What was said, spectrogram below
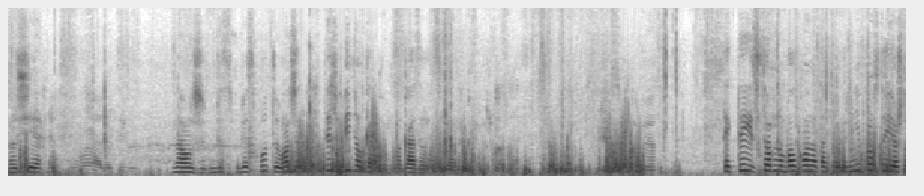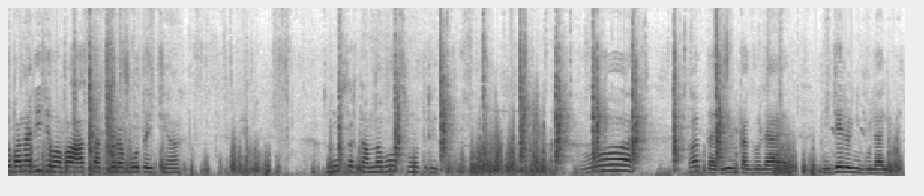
Вообще. Да, он же без, без путы. Он же. Ты же видел, как он показывает себя на камеру. Так ты в сторону балкона так поверни просто ее, чтобы она видела вас, как вы работаете. а. Мусор там на вот смотрит. Во! Вот Даринка гуляет. Неделю не гуляли ведь.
